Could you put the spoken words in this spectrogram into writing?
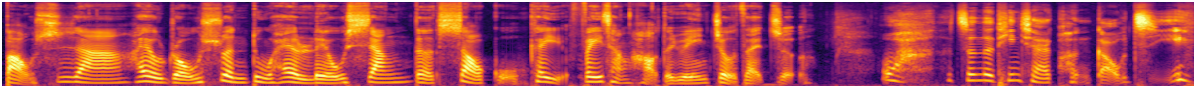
保湿啊，还有柔顺度，还有留香的效果，可以非常好的原因就在这。哇，那真的听起来很高级。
